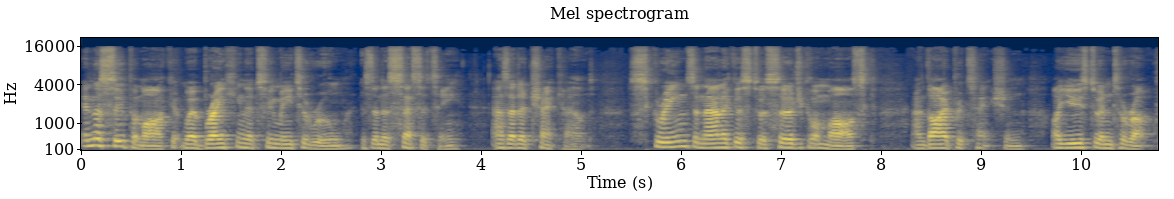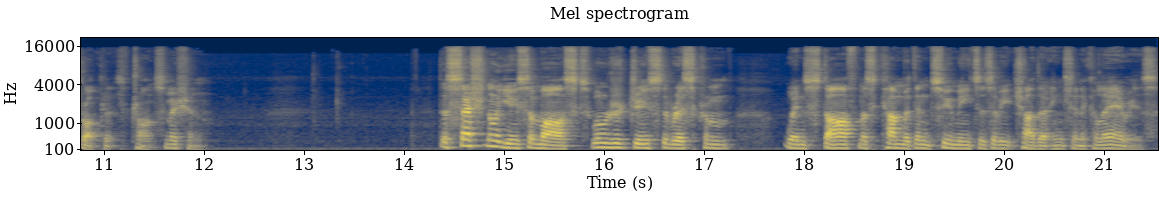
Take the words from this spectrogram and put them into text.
In the supermarket, where breaking the two metre rule is a necessity, as at a checkout, screens analogous to a surgical mask and eye protection are used to interrupt droplet transmission. The sessional use of masks will reduce the risk from when staff must come within two metres of each other in clinical areas.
